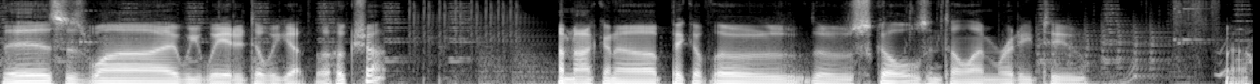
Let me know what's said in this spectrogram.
This is why we waited till we got the hook shot. I'm not going to pick up those, those skulls until I'm ready to... Well...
